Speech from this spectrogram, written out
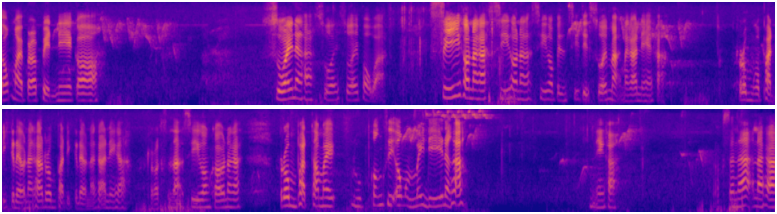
ดอกไม้ประเภทนี้ก็ สวยนะคะ สวยสวยเพราะว่า สีเขานะคะ สีเขานะคะ สีเขาเป็นสีที่สวยมากนะคะเนี่ยค่ะร่มก็พัดอีกแล้วนะคะร่มพัดอีกแล้วนะคะนี่ค่ะ ลักษณะสีของเขานะคะร่มพัดทำให้รูปของสีออกมาไม่ดีนะคะ นี่ค่ะ ลักษณะนะคะ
